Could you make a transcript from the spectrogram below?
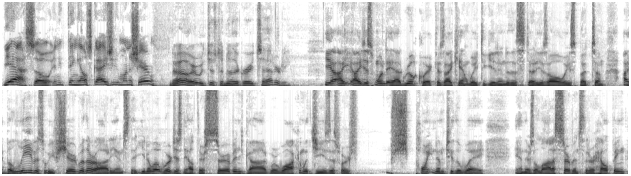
yeah. So, anything else, guys, you want to share? No, it was just another great Saturday. Yeah, I, I just wanted to add real quick because I can't wait to get into this study as always. But um, I believe as we've shared with our audience that you know what we're just out there serving God. We're walking with Jesus. We're sh- pointing them to the way, and there's a lot of servants that are helping.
